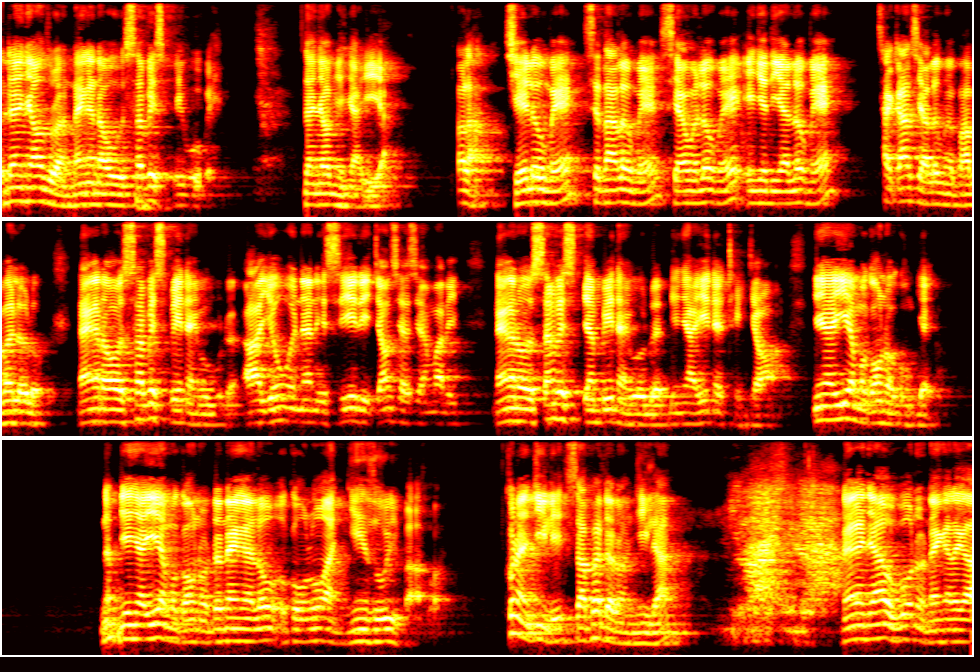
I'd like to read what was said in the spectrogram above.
အတန်းကျောင်းဆိုတာနိုင်ငံတော်ကို service ပေးဖို့ပဲအတန်းကျောင်းပညာရေးရဟုတ်လားရဲလုံးမယ်စစ်သားလုံးမယ်ဆရာဝန်လုံးမယ်အင်ဂျင်နီယာလုံးမယ်ထိုက်ကားဆရာလုံးမယ်ဘာပဲလုပ်လို့နိုင်ငံတော် service ပေးနိုင်ဖို့အတွက်အာယုံဝန်ထမ်းတွေစီးတွေကျောင်းဆရာဆရာမတွေနိုင်ငံတော် service ပြန်ပေးနိုင်ဖို့အတွက်ပညာရေးနဲ့ထိန်ကြောင်းပညာရေးကမကောင်းတော့အကုန်ပြတ်နော်ပညာရေးကမကောင်းတော့တနိုင်ငံလုံးအကုန်လုံးကညင်စိုးတွေပါသွားခုနကြည့်လေစာဖတ်တာတော့ညီလား ညီပါရှင်ဗျာနိုင်ငံခြားကိုဘုန်းတော်နိုင်ငံတကာ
